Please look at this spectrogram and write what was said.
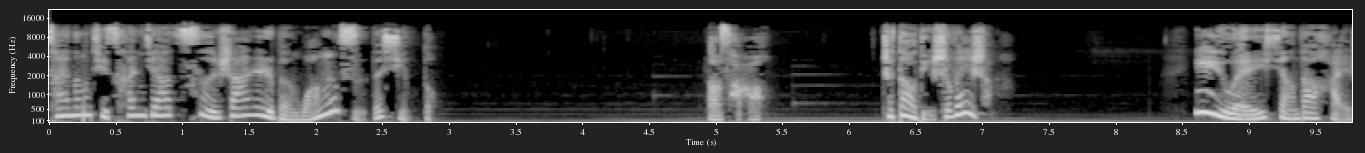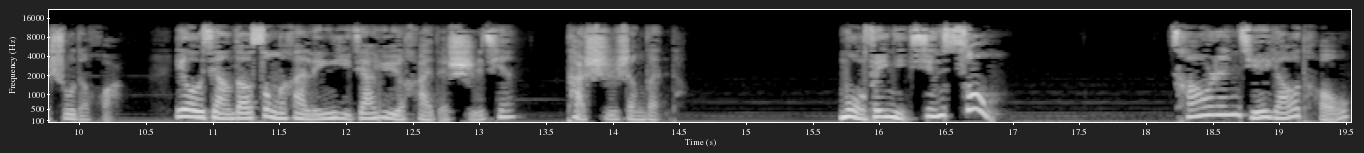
才能去参加刺杀日本王子的行动。老曹，这到底是为什么？玉伟想到海叔的话，又想到宋汉林一家遇害的时间，他失声问道：“莫非你姓宋？”曹仁杰摇头：“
